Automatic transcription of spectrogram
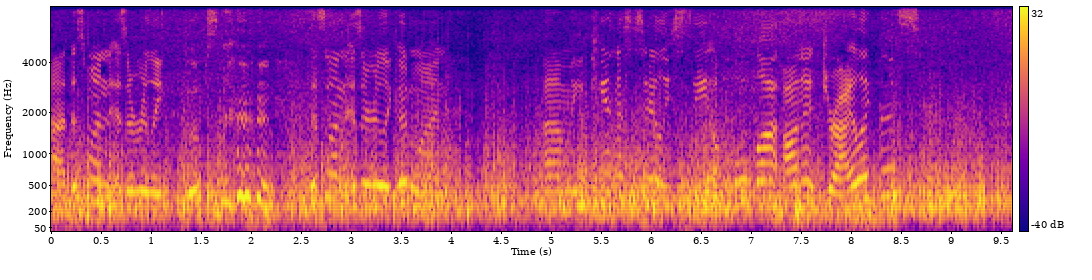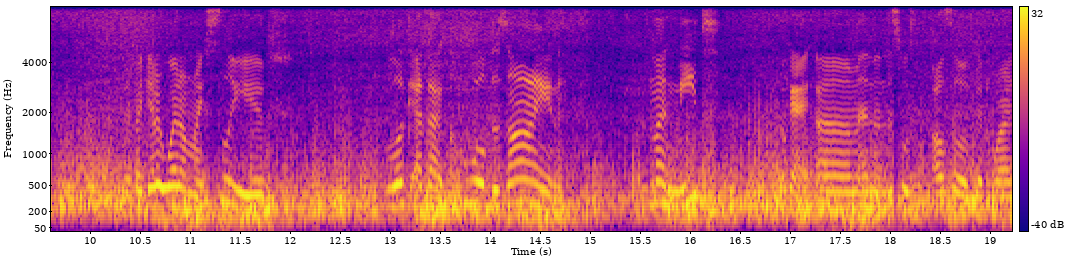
Uh, this one is a really, oops, this one is a really good one. Um, you can't necessarily see a whole lot on it dry like this. And if I get it wet on my sleeve, look at that cool design. Isn't that neat? Okay, um, and then this was also a good one.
